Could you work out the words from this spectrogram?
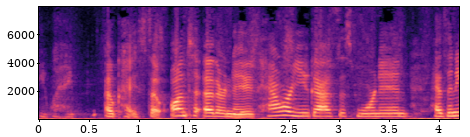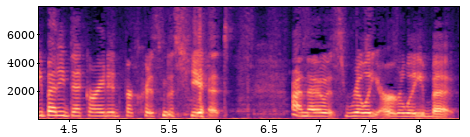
Anyway, okay, so on to other news. How are you guys this morning? Has anybody decorated for Christmas yet? I know it's really early, but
